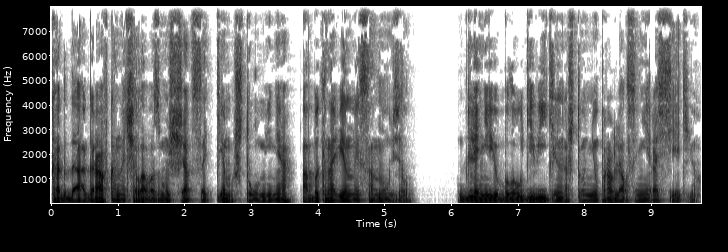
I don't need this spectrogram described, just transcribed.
когда Аграфка начала возмущаться тем, что у меня обыкновенный санузел. Для нее было удивительно, что он не управлялся нейросетью.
